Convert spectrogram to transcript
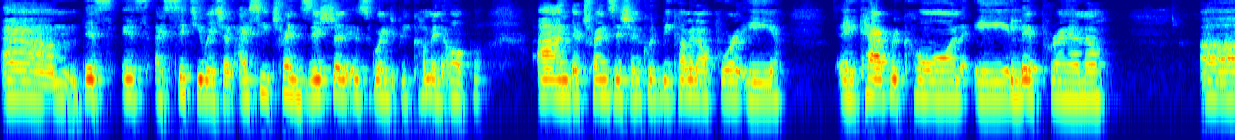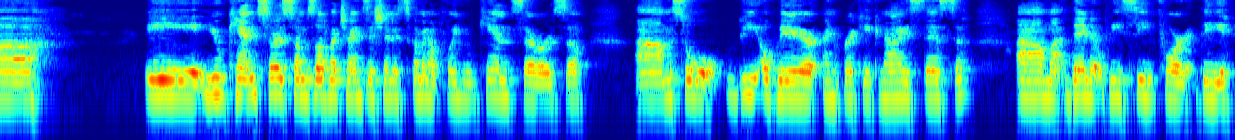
um this is a situation. I see transition is going to be coming up and the transition could be coming up for a a capricorn a libran uh a you cancer some sort of a transition is coming up for you cancer so um so be aware and recognize this. Um then we see for the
